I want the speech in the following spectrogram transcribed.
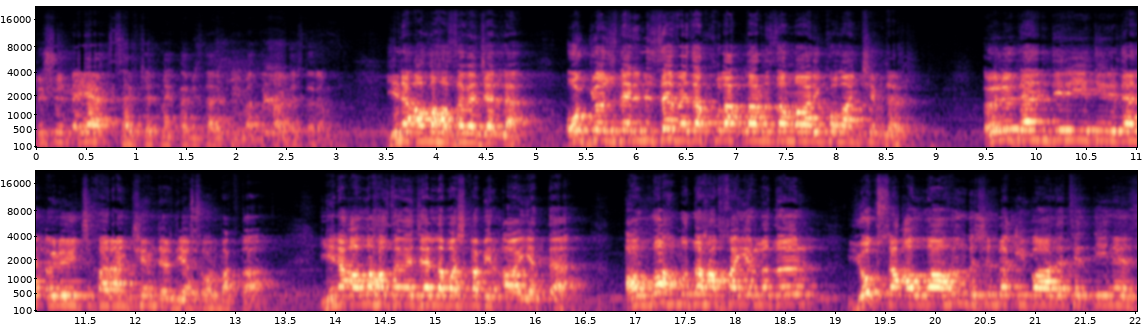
düşünmeye sevk etmekte bizleri kıymetli kardeşlerim. Yine Allah Azze ve Celle o gözlerinize ve de kulaklarınıza malik olan kimdir? Ölüden diriyi diriden ölüyü çıkaran kimdir diye sormakta. Yine Allah Azze ve Celle başka bir ayette Allah mı daha hayırlıdır yoksa Allah'ın dışında ibadet ettiğiniz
